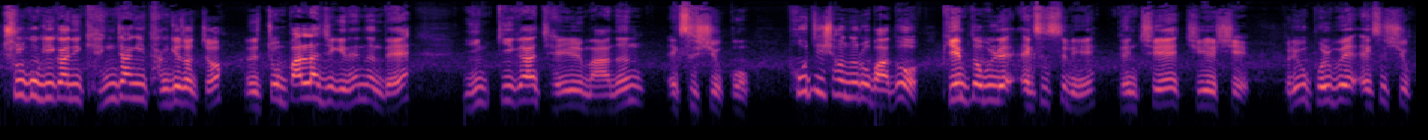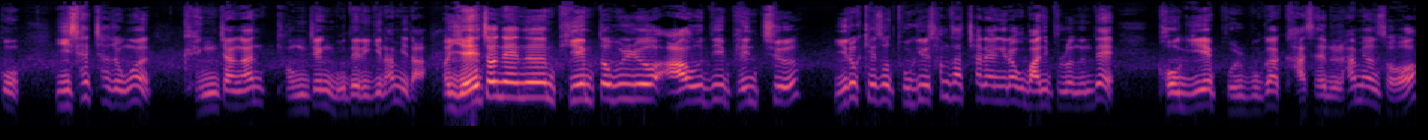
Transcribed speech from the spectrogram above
출고 기간이 굉장히 당겨졌죠. 좀 빨라지긴 했는데 인기가 제일 많은 XC60 포지션으로 봐도 BMW X3, 벤츠의 GLC 그리고 볼보의 XC60 이 세 차종은 굉장한 경쟁 모델이긴 합니다. 예전에는 BMW, 아우디, 벤츠 이렇게 해서 독일 3사 차량이라고 많이 불렀는데 거기에 볼보가 가세를 하면서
